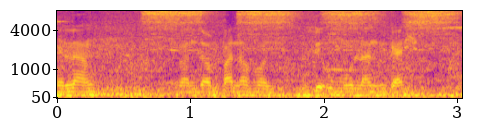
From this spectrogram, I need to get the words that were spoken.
Yan lang. Gandang panahon. Hindi umulan guys.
